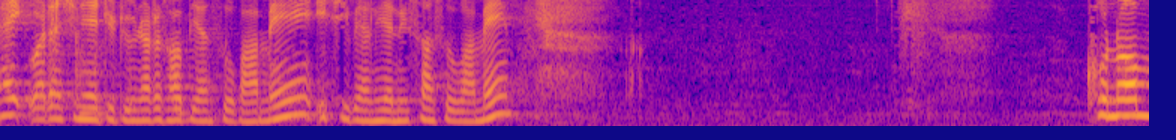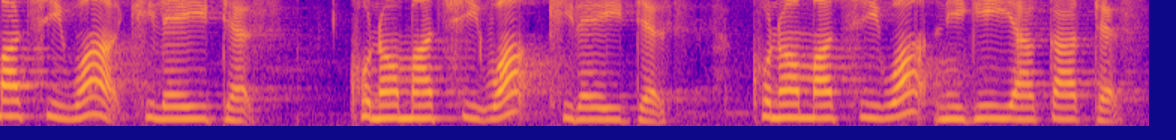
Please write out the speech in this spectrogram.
ဟဲ့ဝါဒရှင်ရဲ့တူတူနောက်တစ်ခေါက်ပြန်ဆိုပါမယ်။အချီပြန်လေးကနေစဆိုပါမယ်။この町は綺麗です。この町は綺麗です。この町は賑やかです。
